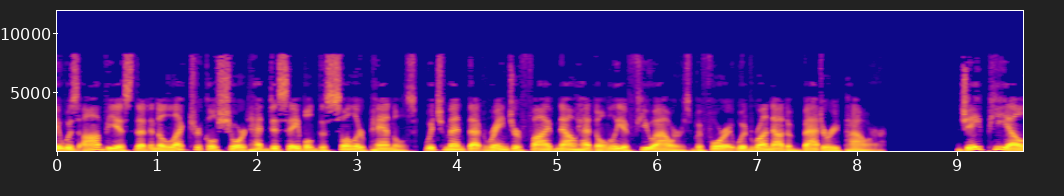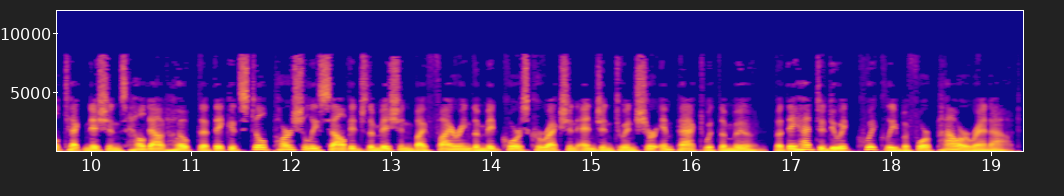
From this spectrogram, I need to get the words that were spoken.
It was obvious that an electrical short had disabled the solar panels, which meant that Ranger 5 now had only a few hours before it would run out of battery power. JPL technicians held out hope that they could still partially salvage the mission by firing the midcourse correction engine to ensure impact with the Moon, but they had to do it quickly before power ran out.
